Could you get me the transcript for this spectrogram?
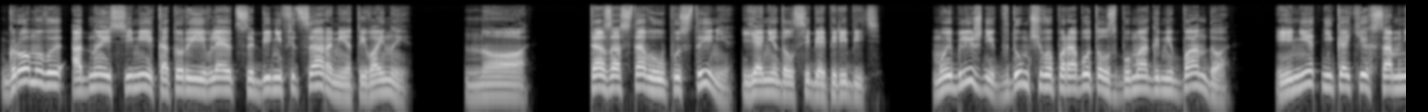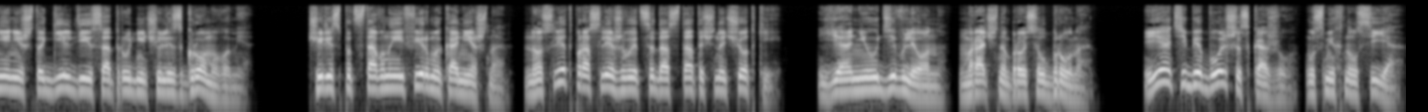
«Громовы — одна из семей, которые являются бенефициарами этой войны. Но...» «Та застава у пустыни, я не дал себя перебить. Мой ближник вдумчиво поработал с бумагами Бандо, и нет никаких сомнений, что гильдии сотрудничали с Громовыми. Через подставные фирмы, конечно, но след прослеживается достаточно четкий. Я не удивлен, мрачно бросил Бруно. Я тебе больше скажу, усмехнулся я.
